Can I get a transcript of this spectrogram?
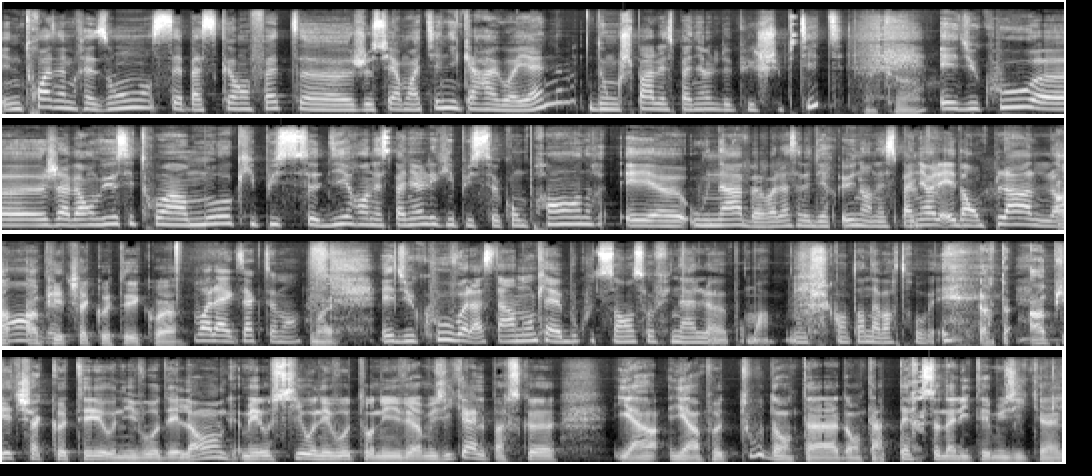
une troisième raison, c'est parce qu'en fait euh, je suis à moitié nicaraguayenne, donc je parle espagnol depuis que je suis petite. Et du coup euh, j'avais envie aussi de trouver un mot qui puisse se dire en espagnol et qui puisse se comprendre. Et euh, una, ben voilà, ça veut dire une en espagnol et dans plein de langues. Un, pied de chaque côté quoi. Voilà exactement. Et du coup voilà, c'était un nom qui avait beaucoup de sens au final pour moi. Donc je suis contente d'avoir trouvé. Alors un pied de chaque côté au niveau des langues, mais aussi au niveau de ton univers musical parce que il y a, y a un peu de tout dans ta dans ta personnalité musicale.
